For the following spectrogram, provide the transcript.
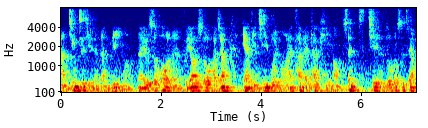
那尽自己的能力哈。那有时候呢，不要说好像兄弟姊妹哦，那他来他去哦，甚至其实很多都是这样，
